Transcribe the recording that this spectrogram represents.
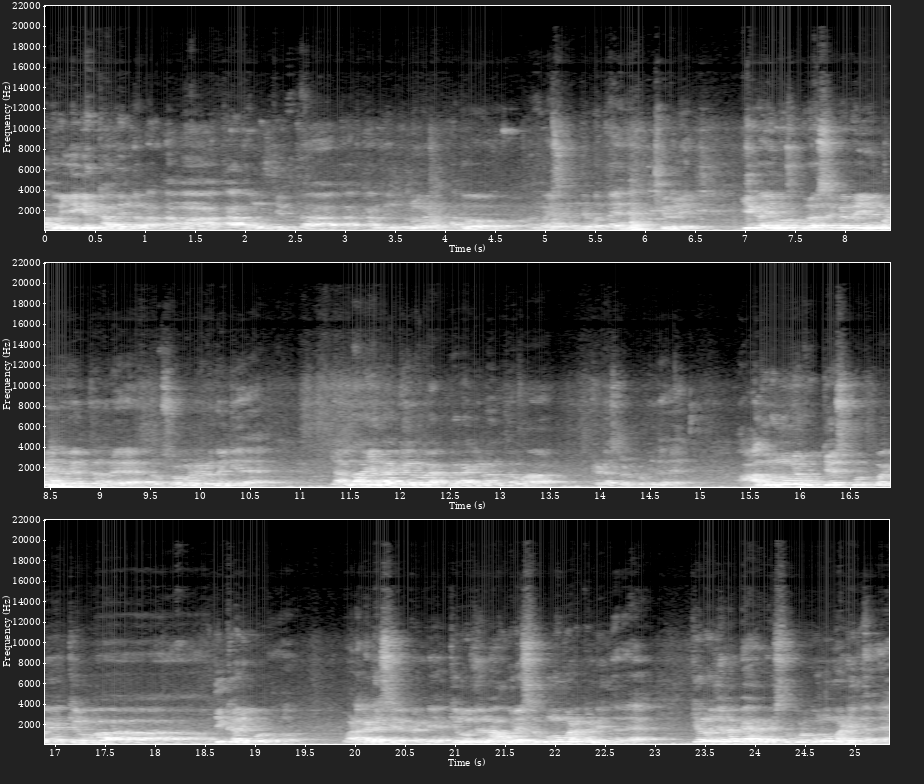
ಅದು ಈಗಿನ ಕಾಲದಿಂದಲ್ಲ, ನಮ್ಮ ತಾತ ಮುತ್ತಿರ್ತ ತಾತ ಕಾಲದಿಂದಲೂ ಅದು ಅನ್ವಯಿಸ್ಕೊಂಡೇ ಬರ್ತಾ ಇದೆ. ಇರಲಿ. ಈಗ ಇವರು ಪುರಸಭೆಯವರು ಏನು ಮಾಡಿದ್ದಾರೆ ಅಂತಂದ್ರೆ ನಾವು ಸೋಮಣ್ಣ ಎಲ್ಲ ಇಲಾಖೆಯಲ್ಲೂ ಅಕ್ವೇರ್ ಆಗಿಲ್ಲ ಅಂತವ ಅಡ್ವರ್ಟೈಸ್ಮೆಂಟ್ ಕೊಟ್ಟಿದ್ದಾರೆ. ಆದ್ರೂ ಉದ್ದೇಶಪೂರ್ವಕವಾಗಿ ಕೆಲವು ಅಧಿಕಾರಿಗಳು ಒಳಗಡೆ ಸೇರ್ಕೊಂಡು ಕೆಲವು ಜನ ಅವ್ರ ಹೆಸರುಗೂ ಮಾಡ್ಕೊಂಡಿದ್ದಾರೆ, ಕೆಲವು ಜನ ಬೇರೆ ಹೆಸರುಗಳಿಗೂ ಮಾಡಿದ್ದಾರೆ.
